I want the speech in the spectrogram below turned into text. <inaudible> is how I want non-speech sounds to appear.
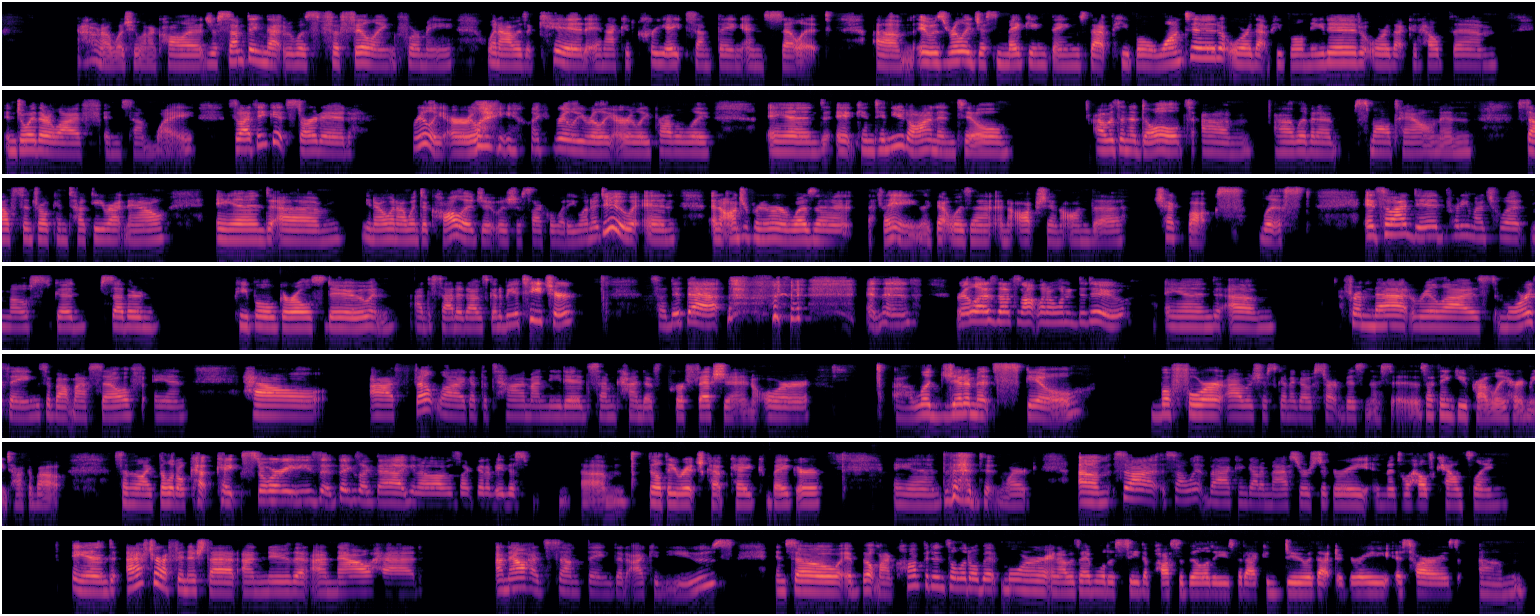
I don't know what you want to call it, just something that was fulfilling for me when I was a kid and I could create something and sell it. Um, it was really just making things that people wanted or that people needed or that could help them enjoy their life in some way. So I think it started really early, <laughs> like really, really early, probably. And it continued on until I was an adult. Um, I live in a small town in South Central Kentucky right now. And, um, you know, when I went to college, it was just like, well, what do you want to do? And an entrepreneur wasn't a thing. Like that wasn't an option on the checkbox list. And so I did pretty much what most good Southern people, girls do. And I decided I was going to be a teacher. So I did that. <laughs> and then realized that's not what I wanted to do. And um, from that, realized more things about myself and how I felt like at the time I needed some kind of profession or legitimate skill before I was just going to go start businesses. I think you probably heard me talk about something like the little cupcake <laughs> stories and things like that. You know, I was like going to be this um, filthy rich cupcake baker, and <laughs> that didn't work. Um, so I so I went back and got a master's degree in mental health counseling. And after I finished that, I knew that I now had I now had something that I could use. And so it built my confidence a little bit more, and I was able to see the possibilities that I could do with that degree as far as um,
